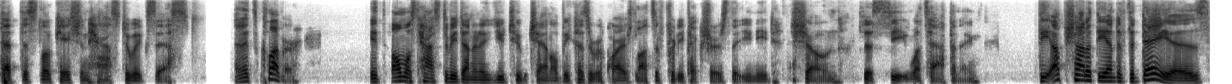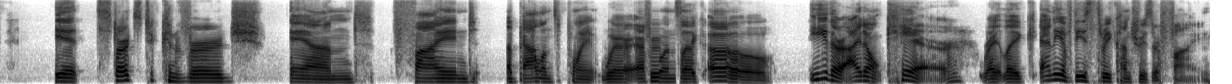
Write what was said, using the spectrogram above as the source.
that this location has to exist. And it's clever it almost has to be done on a YouTube channel because it requires lots of pretty pictures that you need shown to see what's happening. The upshot at the end of the day is it starts to converge and find a balance point where everyone's like, oh, either I don't care, right? Like any of these three countries are fine.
